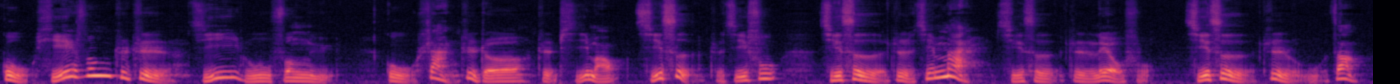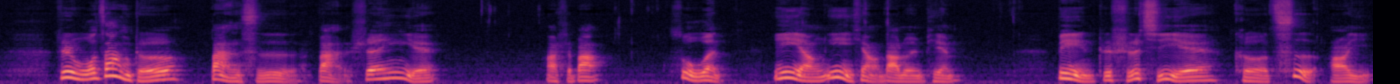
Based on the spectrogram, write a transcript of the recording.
故邪风之至，急如风雨。故善治者治皮毛，其次治肌肤，其次治经脉，其次治六腑，其次治五脏。治五脏者，半死半生也。二十八，《素问·阴阳应象大论篇》：病之时其也，可刺而已；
